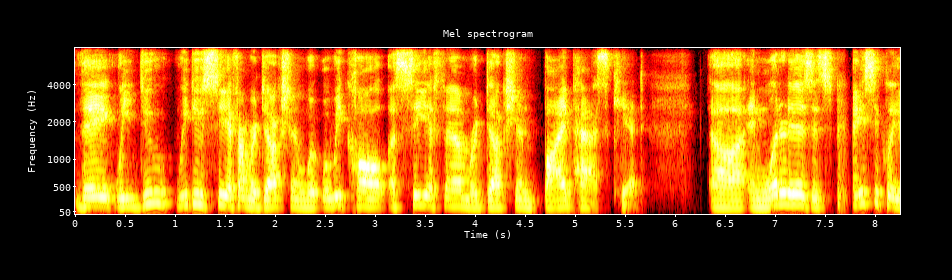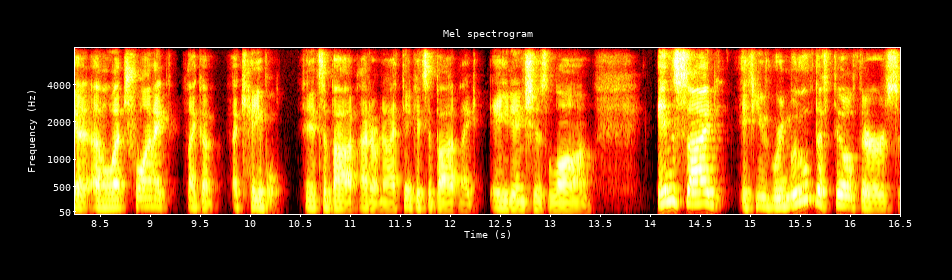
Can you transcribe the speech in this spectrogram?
they we do we do CFM reduction, what, what we call a CFM reduction bypass kit. Uh, and what it is, it's basically a, an electronic, like a, a cable. And it's about, I don't know, I think it's about like eight inches long. Inside, if you remove the filters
